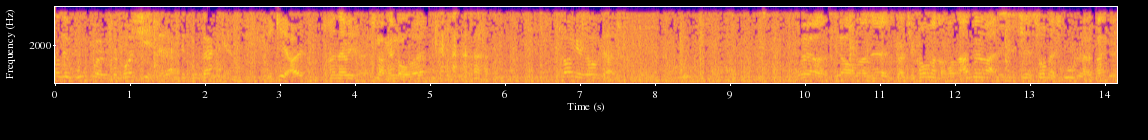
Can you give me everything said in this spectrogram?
Hadde pumpa ut en maskin direkte på dekken. Ikke jeg, men jeg, slangen lå der. Slangen lå der. Ja, men det skal ikke komme noe nærmere Det er ikke sånne store mengder.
